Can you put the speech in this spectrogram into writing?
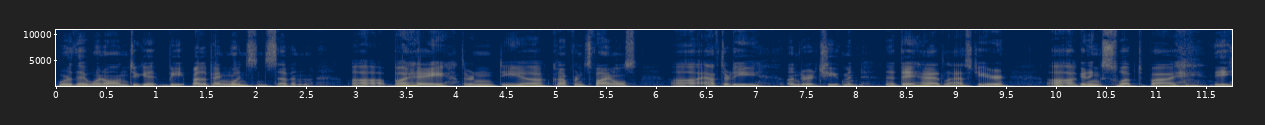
where they went on to get beat by the Penguins in seven. Uh, but hey, they're in the uh, conference finals uh, after the underachievement that they had last year, getting swept by the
